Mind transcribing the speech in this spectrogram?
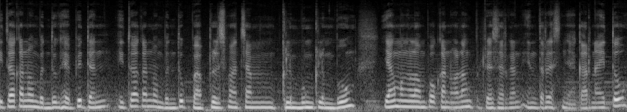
Itu akan membentuk habit dan itu akan membentuk bubble semacam gelembung-gelembung yang mengelompokkan orang berdasarkan interestnya. Karena itu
